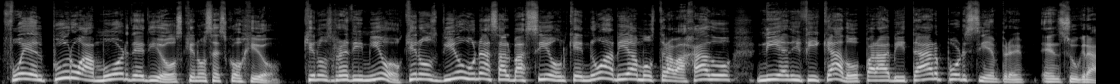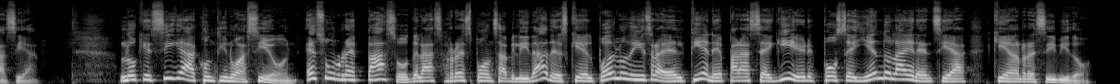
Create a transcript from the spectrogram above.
Fue el puro amor de Dios que nos escogió, que nos redimió, que nos dio una salvación que no habíamos trabajado ni edificado para habitar por siempre en su gracia. Lo que sigue a continuación es un repaso de las responsabilidades que el pueblo de Israel tiene para seguir poseyendo la herencia que han recibido.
